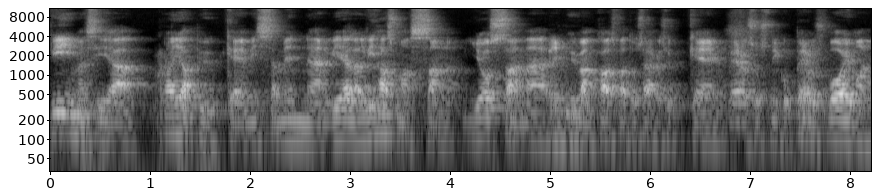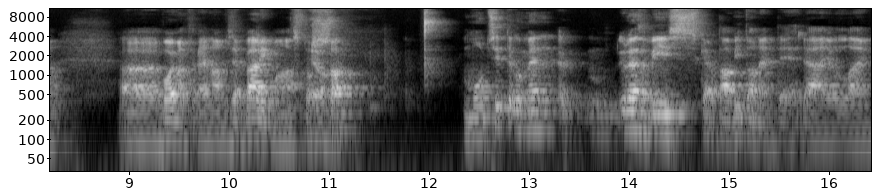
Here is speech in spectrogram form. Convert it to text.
viimeisiä rajapyykkejä, missä mennään vielä lihasmassan jossain määrin mm. hyvän kasvatusärsykkeen versus niin kuin perusvoiman voimatreenaamisen välimaastossa. Mutta sitten kun men, yleensä viisi kertaa vitonen tehdään jollain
